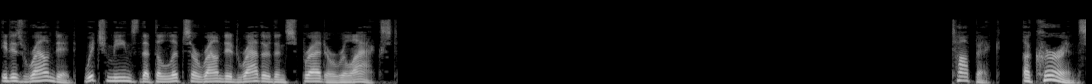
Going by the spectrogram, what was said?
It is rounded, which means that the lips are rounded rather than spread or relaxed. Occurrence.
